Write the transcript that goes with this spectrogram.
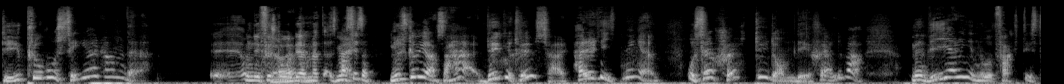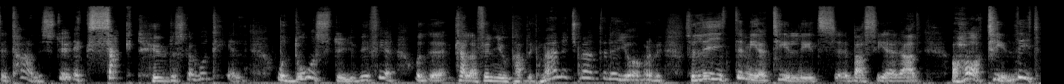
det är ju provocerande. Eh, Om ni förstår Ja, det. Man säger så här, nu ska vi göra så här, bygg ett hus här, här är ritningen. Och sen sköter ju de det själva. Men vi är inne och faktiskt detaljstyr exakt hur det ska gå till. Och då styr vi fel. Och det kallar för New Public Management eller gör vad vi Så lite mer tillitsbaserad. Jaha, tillit,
